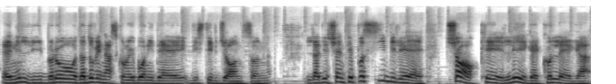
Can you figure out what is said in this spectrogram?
è nel libro Da dove nascono le buone idee di Steve Johnson. L'adiacente possibile è ciò che lega e collega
